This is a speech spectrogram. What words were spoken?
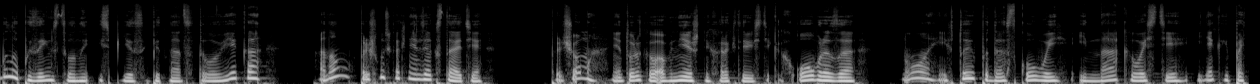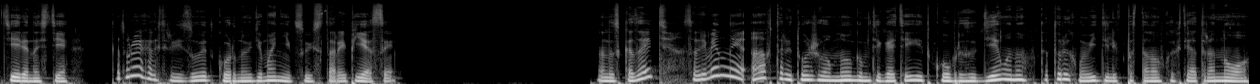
было позаимствовано из пьесы 15 века, оно пришлось как нельзя кстати. Причем не только во внешних характеристиках образа, но и в той подростковой инаковости и некой потерянности, которая характеризует горную демоницу из старой пьесы. Надо сказать, современные авторы тоже во многом тяготеют к образу демонов, которых мы видели в постановках театра Ноо.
